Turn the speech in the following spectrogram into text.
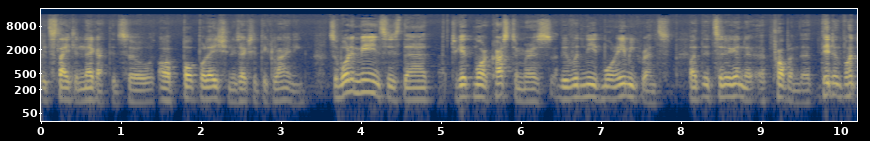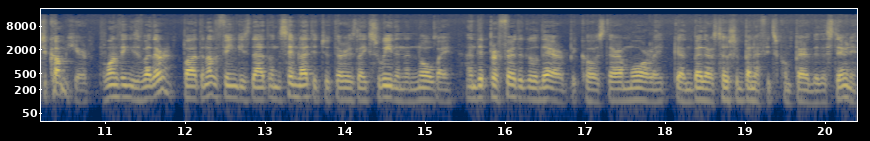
it's slightly negative so our population is actually declining. So what it means is that to get more customers we would need more immigrants but it's again a problem that they don't want to come here. One thing is weather, but another thing is that on the same latitude there is like Sweden and Norway, and they prefer to go there because there are more like and better social benefits compared with Estonia.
